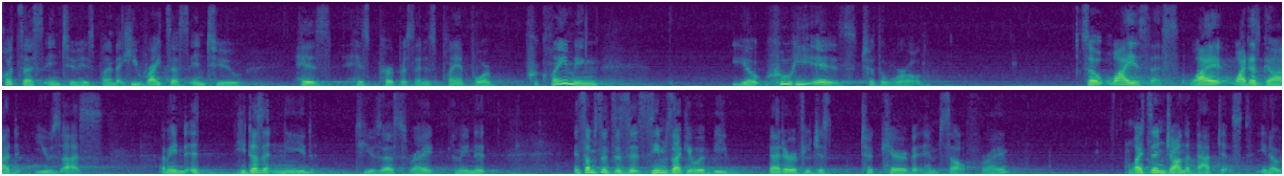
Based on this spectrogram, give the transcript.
puts us into his plan, that he writes us into his, his purpose and his plan for proclaiming you know, who he is to the world. So, why is this? Why, why does God use us? I mean, it, he doesn't need to use us, right? I mean, it, in some senses, it seems like it would be better if he just took care of it himself, right? Why in John the Baptist. You know,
